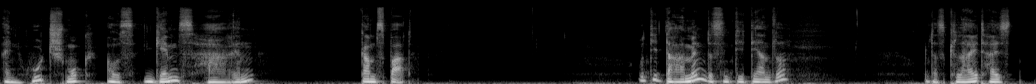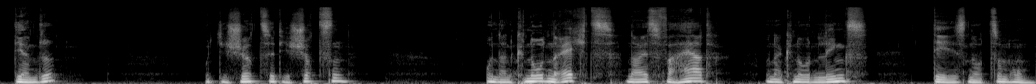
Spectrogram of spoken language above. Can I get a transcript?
Ein Hutschmuck aus Gemshaaren, Gamsbart. Und die Damen, das sind die Dirndl. Und das Kleid heißt Dirndl. Und die Schürze, die Schürzen. Und ein Knoten rechts, neues verheert. Und ein Knoten links, der ist not zum Hum.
